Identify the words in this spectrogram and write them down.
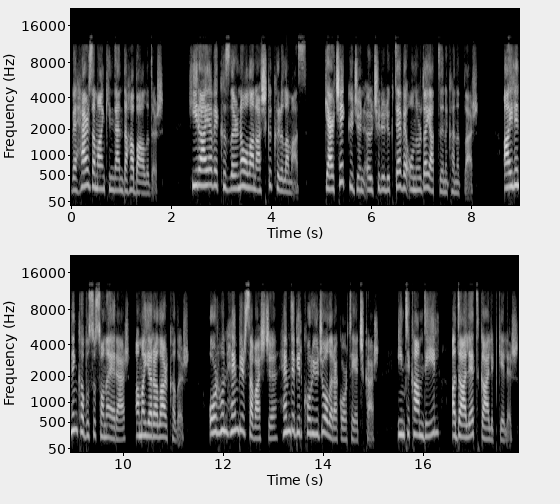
ve her zamankinden daha bağlıdır. Hira'ya ve kızlarına olan aşkı kırılamaz. Gerçek gücün ölçülülükte ve onurda yattığını kanıtlar. Ailenin kabusu sona erer ama yaralar kalır. Orhun hem bir savaşçı hem de bir koruyucu olarak ortaya çıkar. İntikam değil, adalet galip gelir.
